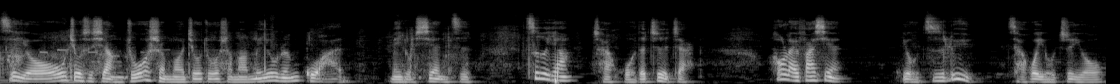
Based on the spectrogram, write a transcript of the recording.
自由就是想做什么就做什么，没有人管，没有限制，这样才活得自在。后来发现，有自律才会有自由。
